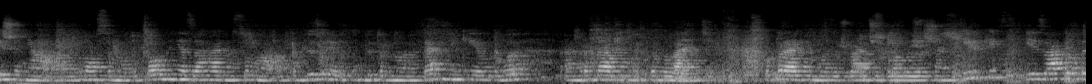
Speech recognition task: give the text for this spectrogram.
рішення е, вносимо доповнення. Загальна сума комп'ютерів, комп'ютерної техніки в е, граничному еквіваленті. Попередньо ми затверджували лише кількість і заклади,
